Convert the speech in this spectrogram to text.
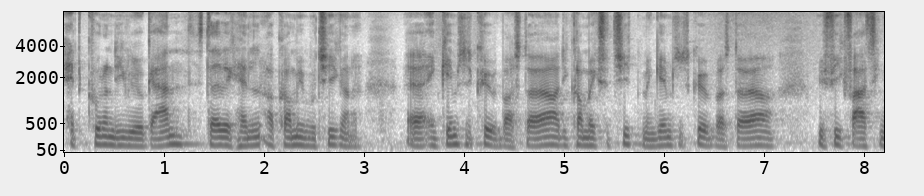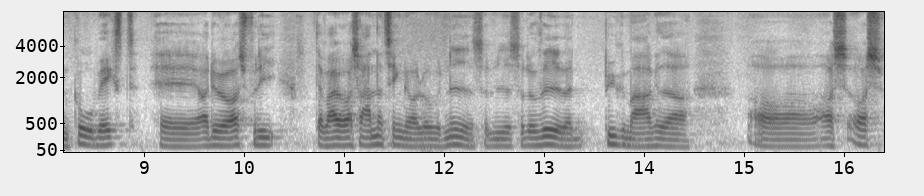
at kunderne de ville jo gerne stadigvæk handle og komme i butikkerne. Uh, en gennemsnitskøb var større, og de kom ikke så tit, men gennemsnitskøb var større. Vi fik faktisk en god vækst, uh, og det var også fordi, der var jo også andre ting, der var lukket ned og så videre. Så du ved jo, at byggemarkedet og, og også, også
